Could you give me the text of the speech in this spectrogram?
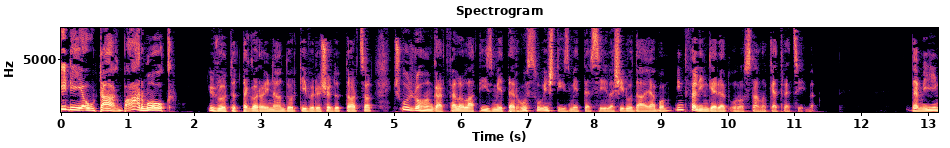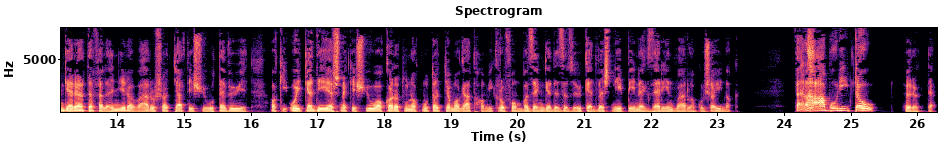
Idióták, bármok! üvöltötte Garai Nándor kivörösödött arccal, és úgy rohangált fel alá tíz méter hosszú és tíz méter széles irodájában, mint felingerelt oroszlán a ketrecében. De mi ingerelte fel ennyire a városatját és jótevőjét, aki oly kedélyesnek és jó akaratúnak mutatja magát, ha mikrofonba zengedez az ő kedves népének zeréndvár lakosainak? Felháborító! hörögte.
